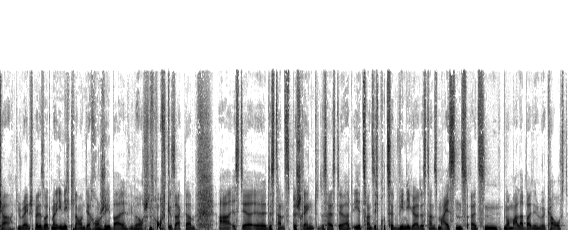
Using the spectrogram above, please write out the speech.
tja, die Range-Bälle sollte man eh nicht klauen, der Rangé-Ball, wie wir auch schon oft gesagt haben. A ist der äh, Distanz beschränkt, das heißt, der hat eh 20 Prozent weniger Distanz meistens als ein normaler Ball, den du kaufst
